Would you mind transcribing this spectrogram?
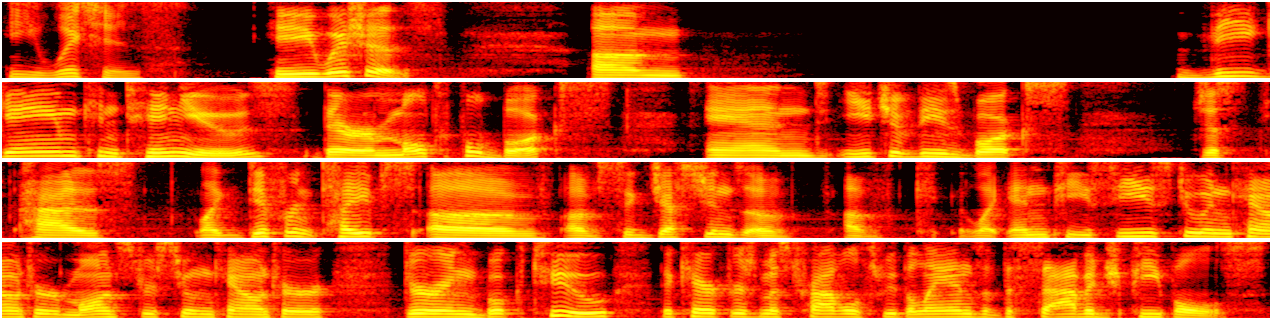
He wishes. He wishes. Um, the game continues. There are multiple books, and each of these books just has like different types of of suggestions of of like NPCs to encounter, monsters to encounter. During book 2, the characters must travel through the lands of the savage peoples.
